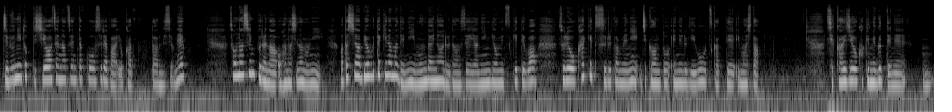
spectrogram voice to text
自分にとって幸せな選択をすればよかったんですよね。そんなシンプルなお話なのに私は病的なまでに問題のある男性や人間を見つけてはそれを解決するために時間とエネルギーを使っていました世界中を駆け巡ってね、うん、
